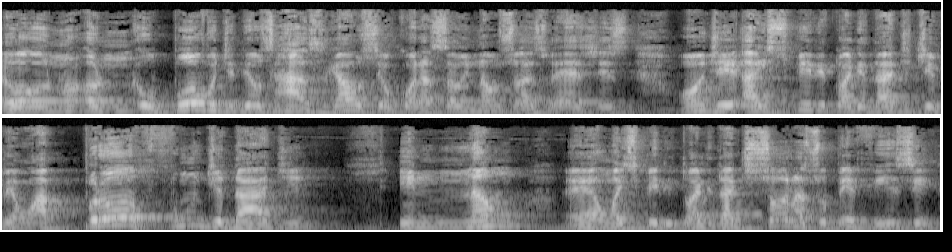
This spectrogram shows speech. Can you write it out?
o, o, o povo de Deus rasgar o seu coração e não suas vestes, onde a espiritualidade tiver uma profundidade e não é uma espiritualidade só na superfície,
